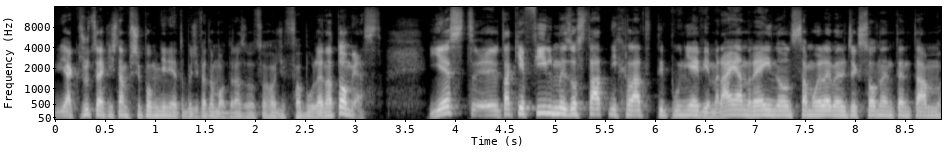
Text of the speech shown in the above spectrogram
jak rzucę jakieś tam przypomnienie, to będzie wiadomo od razu o co chodzi w fabule. Natomiast jest y, takie filmy z ostatnich lat typu, nie wiem, Ryan Reynolds, Samuel L. Jacksonem, ten tam,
